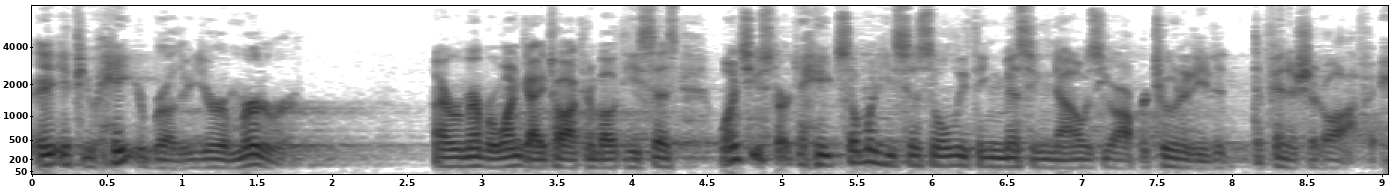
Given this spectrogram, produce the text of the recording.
if you hate your brother, you're a murderer. I remember one guy talking about, he says, once you start to hate someone, he says the only thing missing now is the opportunity to, to finish it off. Eh?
